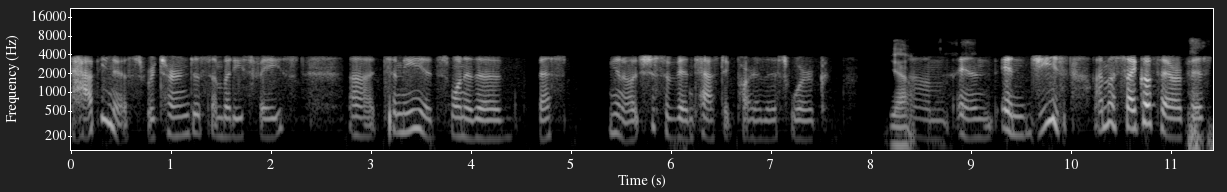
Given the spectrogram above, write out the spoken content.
happiness return to somebody's face? Uh, to me, it's one of the best. You know, it's just a fantastic part of this work. yeah Um, and and geez, I'm a psychotherapist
